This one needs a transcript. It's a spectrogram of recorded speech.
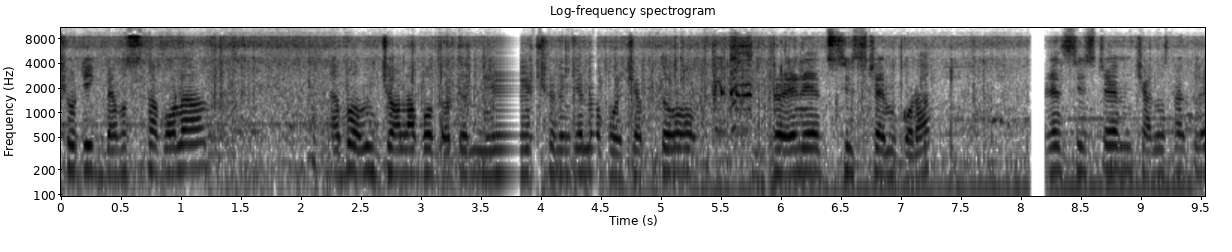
সঠিক ব্যবস্থাপনা এবং জলাবদ্ধতা নিরসনের জন্য পর্যাপ্ত ড্রেনেজ সিস্টেম করা। ড্রেনেজ সিস্টেম চালু থাকলে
